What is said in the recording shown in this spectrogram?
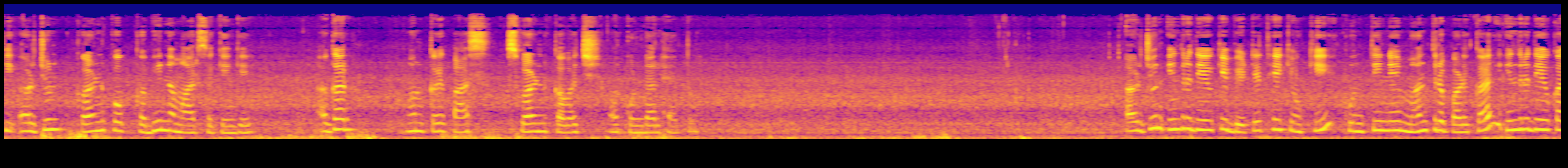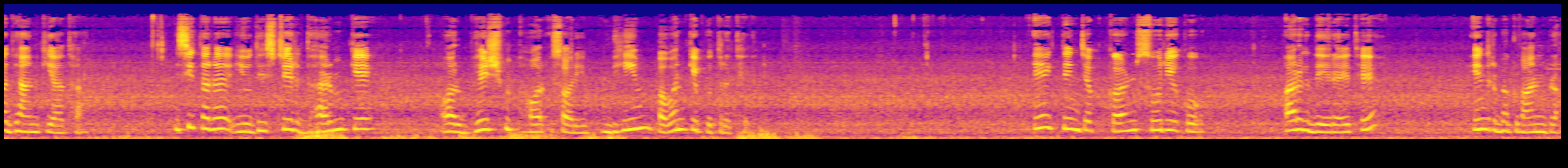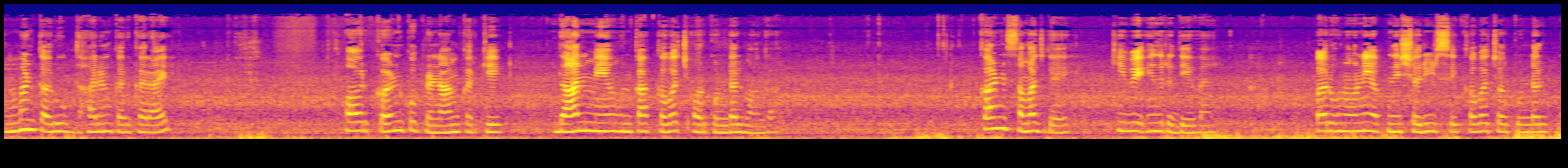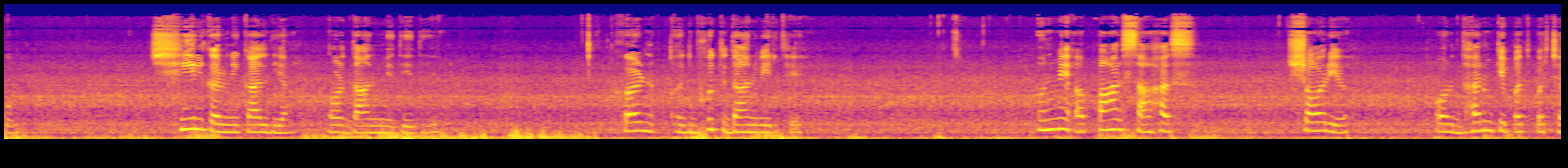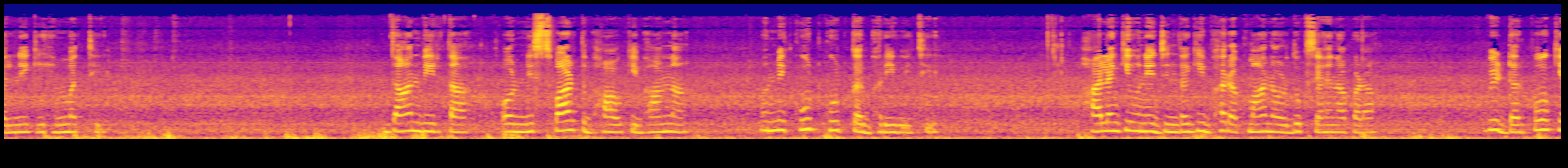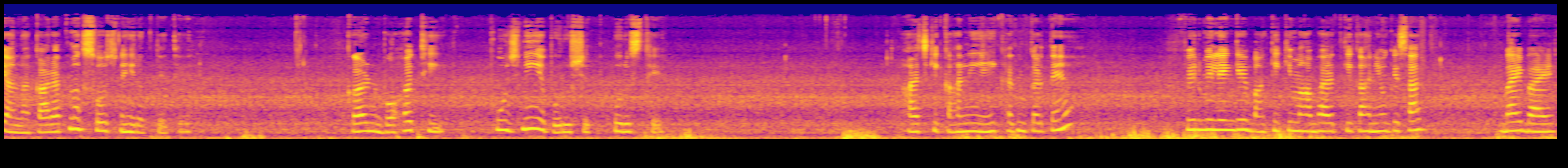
कि अर्जुन कर्ण को कभी न मार सकेंगे। अगर उनके पास स्वर्ण, कवच और कुंडल है तो। अर्जुन इंद्रदेव के बेटे थे क्योंकि कुंती ने मंत्र पढ़कर इंद्रदेव का ध्यान किया था। इसी तरह युधिष्ठिर धर्म के और भीष्म और सॉरी भीम पवन के पुत्र थे। एक दिन जब कर्ण सूर्य को अर्घ दे रहे थे, इंद्र भगवान ब्राह्मण का रूप धारण कर कर आए और कर्ण को प्रणाम करके दान में उनका कवच और कुंडल मांगा। कर्ण समझ गए कि वे इंद्रदेव हैं। पर उन्होंने अपने शरीर से कवच और कुंडल को छील कर निकाल दिया और दान में दे दिए। कर्ण अद्भुत दानवीर थे। उनमें अपार साहस, शौर्य और धर्म के पथ पर चलने की हिम्मत थी। दानवीरता और निस्वार्थ भाव की भावना उनमें कूट कूट कर भरी हुई थी। हालाँकि उन्हें ज़िंदगी भर अपमान और दुख सहना पड़ा। वे डरपोक या नकारात्मक सोच नहीं रखते थे। कर्ण बहुत ही पूजनीय पुरुष पुरुष थे। आज की कहानी यहीं ख़त्म करते हैं। फिर मिलेंगे बाकी की महाभारत की कहानियों के साथ। Bye bye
